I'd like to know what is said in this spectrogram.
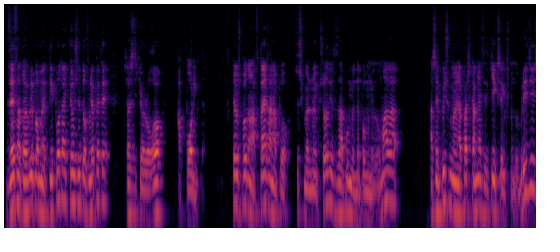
Δεν θα το έβλεπα με τίποτα και όσοι δεν το βλέπετε, σας δικαιολογώ απόλυτα. Τέλος πάντων, αυτά είχα να πω στο σημερινό επεισόδιο. Θα τα πούμε την επόμενη εβδομάδα. Α ελπίσουμε να υπάρχει καμιά θετική εξέλιξη με τον Bridges.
